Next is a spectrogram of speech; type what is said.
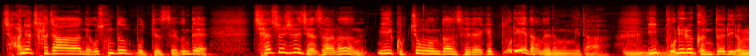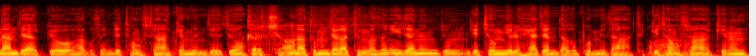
전혀 찾아내고 손도 못했어요. 근데 최순실의 재산은 이 국정농단 세력의 뿌리에 해당되는 겁니다. 음. 이 뿌리를 건드리 영남대학교하고서 이제 정수장학교 문제죠. 그렇죠. 아마 그 문제 같은 것은 이제는 좀 이제 정리를 해야 된다고 봅니다. 특히 어. 정수장학회는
